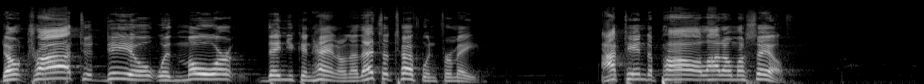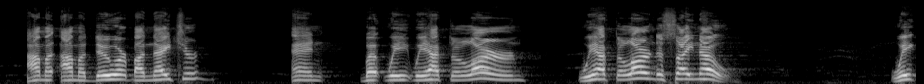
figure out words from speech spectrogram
don't try to deal with more than you can handle. Now, that's a tough one for me. I tend to pile a lot on myself. I'm a, I'm a doer by nature, and but we, we have to learn we have to learn to say no. We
